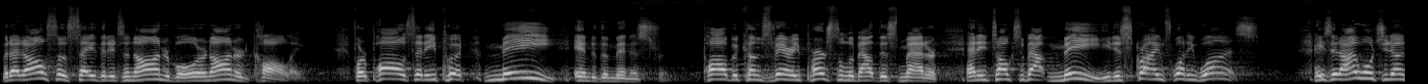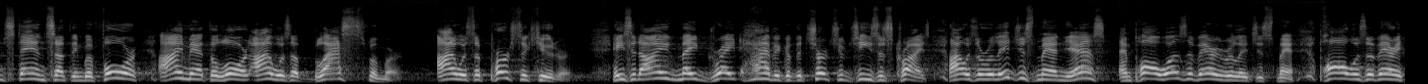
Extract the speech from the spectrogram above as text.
But I'd also say that it's an honorable or an honored calling. For Paul said he put me into the ministry. Paul becomes very personal about this matter and he talks about me. He describes what he was. He said, I want you to understand something. Before I met the Lord, I was a blasphemer, I was a persecutor. He said, I made great havoc of the church of Jesus Christ. I was a religious man, yes, and Paul was a very religious man. Paul was a very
